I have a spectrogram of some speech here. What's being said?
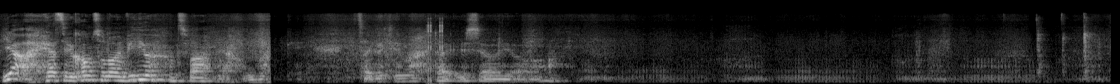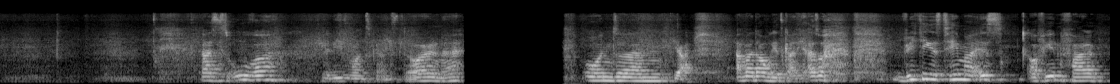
Ja, herzlich willkommen zum neuen Video und zwar, ja, okay, ich zeige euch den mal, da ist er, ja. Das ist Uwe, wir lieben uns ganz doll, ne? Und ähm, ja, aber darum geht es gar nicht. Also, wichtiges Thema ist auf jeden Fall,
